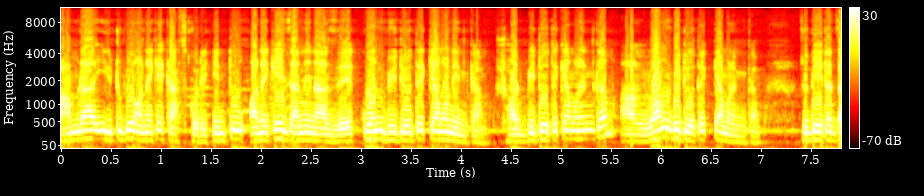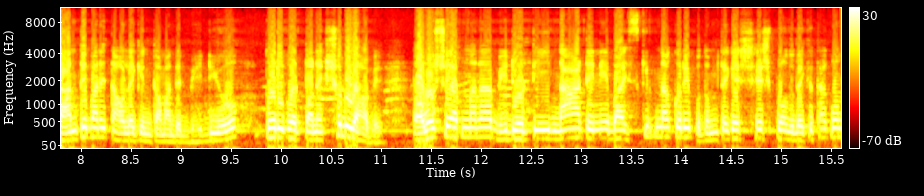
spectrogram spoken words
আমরা ইউটিউবে অনেকে কাজ করি, কিন্তু অনেকেই জানি না যে কোন ভিডিওতে কেমন ইনকাম শর্ট ভিডিওতে কেমন ইনকাম আর লং ভিডিওতে কেমন ইনকাম যদি এটা জানতে পারি, তাহলে কিন্তু আমাদের ভিডিও তৈরি করতে অনেক সুবিধা হবে। তো অবশ্যই আপনারা ভিডিওটি না টেনে বা স্কিপ না করে প্রথম থেকে শেষ পর্যন্ত দেখতে থাকুন,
